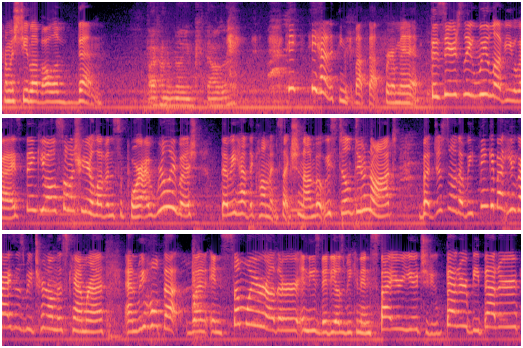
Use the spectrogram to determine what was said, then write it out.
How much do you love all of them? 500 million thousand. He, he had to think about that for a minute. But seriously, we love you guys. Thank you all so much for your love and support. I really wish that we had the comment section on, but we still do not. But just know that we think about you guys as we turn on this camera, and we hope that when in some way or other in these videos we can inspire you to do better, be better,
